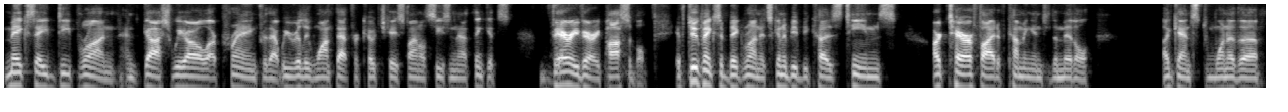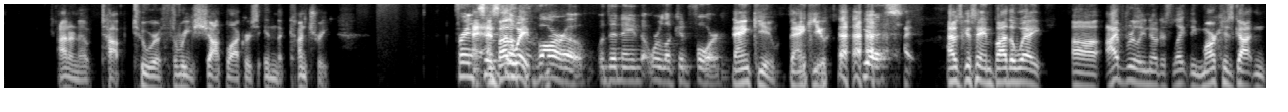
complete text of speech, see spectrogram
makes a deep run, and gosh, we all are praying for that. We really want that for Coach K's final season. I think it's very, very possible. If Duke makes a big run, it's going to be because teams are terrified of coming into the middle against one of the, I don't know, top two or three shot blockers in the country. Francisco and by the way, with the name that we're looking for. Thank you. Thank you. Yes. I, I, was going to say, and by the way, uh, I've really noticed lately, Mark has gotten,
